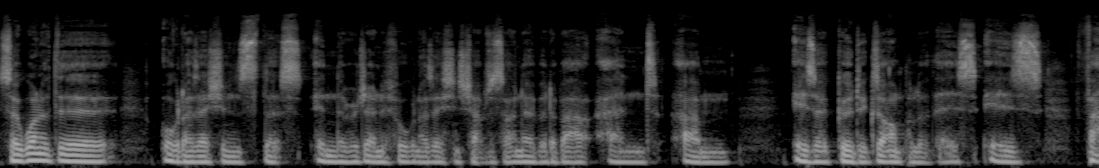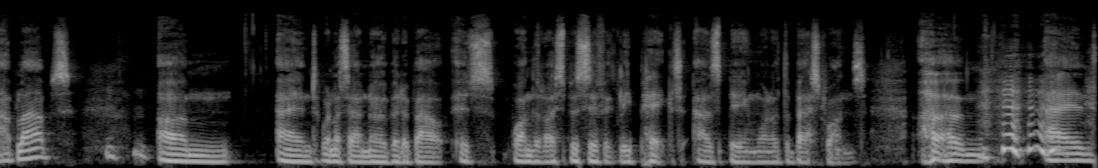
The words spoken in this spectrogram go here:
So one of the organizations that's in the regenerative organizations chapters I know a bit about and um, is a good example of this is Fab Labs. Mm-hmm. Um, and when I say I know a bit about, it's one that I specifically picked as being one of the best ones. Um, and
